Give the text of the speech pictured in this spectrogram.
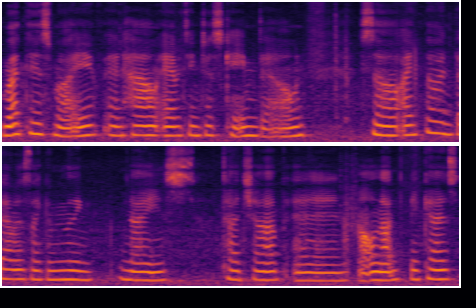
with his wife and how everything just came down. So I thought that was like a really nice touch up and all that because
